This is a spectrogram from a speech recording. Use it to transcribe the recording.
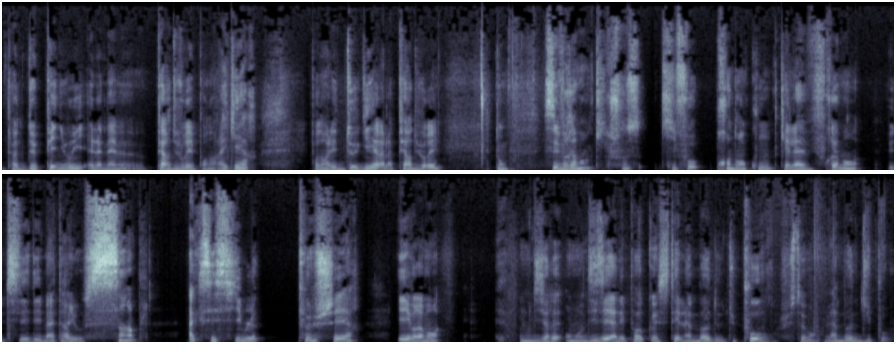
une période de pénurie. Elle a même euh, perduré pendant la guerre, pendant les deux guerres, elle a perduré. Donc c'est vraiment quelque chose qu'il faut prendre en compte, qu'elle a vraiment utilisé des matériaux simples, accessibles, peu chers, et vraiment, on dirait, on disait à l'époque que c'était la mode du pauvre, justement, la mode du pauvre.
